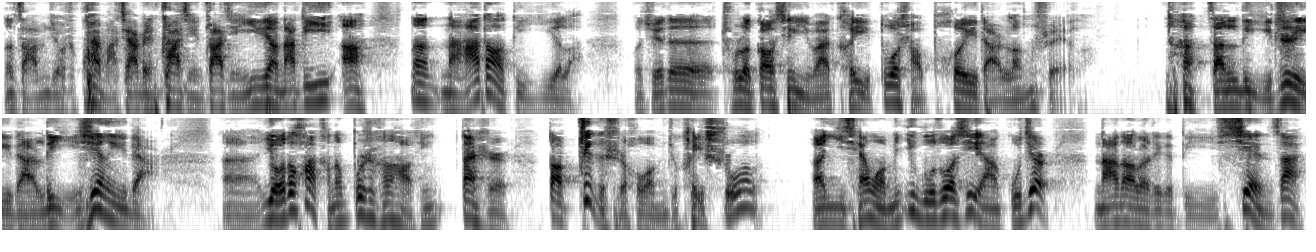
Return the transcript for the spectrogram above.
那咱们就是快马加鞭，抓紧抓紧，一定要拿第一啊！那拿到第一了，我觉得除了高兴以外，可以多少泼一点冷水了。咱理智一点，理性一点。呃，有的话可能不是很好听，但是到这个时候我们就可以说了。啊，以前我们一鼓作气啊，鼓劲儿拿到了这个第一，现在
